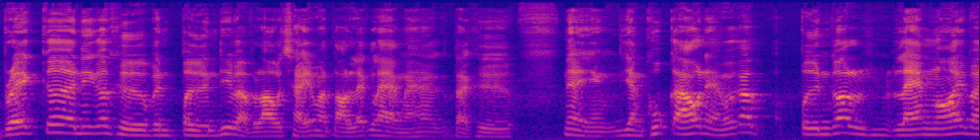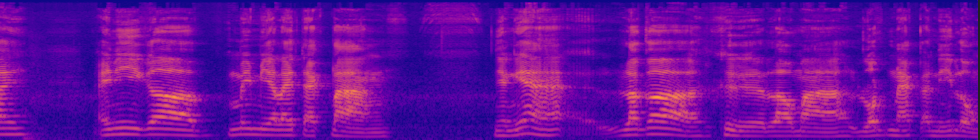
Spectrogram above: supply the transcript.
เบรกเกอร์นี่ก็คือเป็นปืนที่แบบเราใช้มาตอนแรกๆนะฮะ แต่คือเนี่ยอย่างอย่างคุกเอาเนี่ยมันก็ปืนก็แรงน้อยไป ไอ้นี่ก็ไม่มีอะไรแตกต่าง อย่างเงี้ยฮะ แล้วก็คือเรามาลดแม็กอันนี้ลง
